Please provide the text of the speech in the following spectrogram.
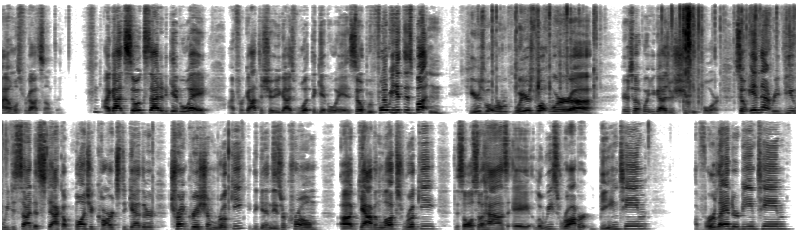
I almost forgot something. I got so excited to give away, I forgot to show you guys what the giveaway is. So before we hit this button, here's what we're here's what we're uh, here's what, what you guys are shooting for. So in that review, we decided to stack a bunch of cards together. Trent Grisham rookie. Again, these are chrome. Uh, Gavin Lux rookie. This also has a Luis Robert beam team, a Verlander beam team,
